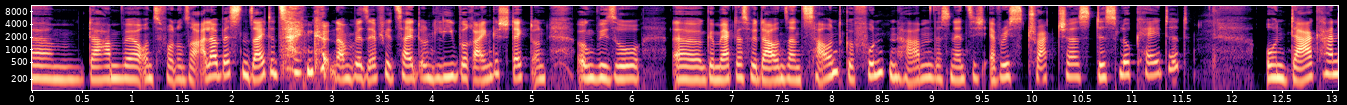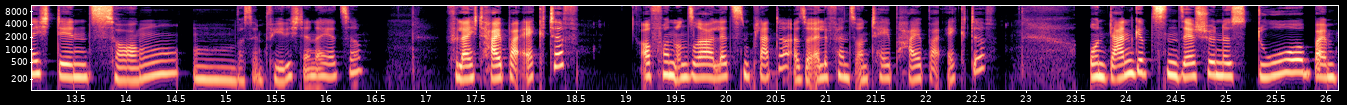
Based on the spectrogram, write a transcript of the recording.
ähm, da haben wir uns von unserer allerbesten Seite zeigen können. Da haben wir sehr viel Zeit und Liebe reingesteckt und irgendwie so äh, gemerkt, dass wir da unseren Sound gefunden haben. Das nennt sich Every Structure's Dislocated. Und da kann ich den Song, mh, hm, was empfehle ich denn da jetzt? Vielleicht Hyperactive, auch von unserer letzten Platte, also Elephants on Tape Hyperactive. Und dann gibt es ein sehr schönes Duo beim,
